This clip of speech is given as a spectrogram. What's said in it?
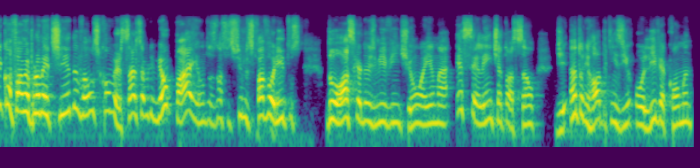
E conforme prometido, vamos conversar sobre Meu Pai, um dos nossos filmes favoritos do Oscar 2021. Aí uma excelente atuação de Anthony Hopkins e Olivia Colman.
